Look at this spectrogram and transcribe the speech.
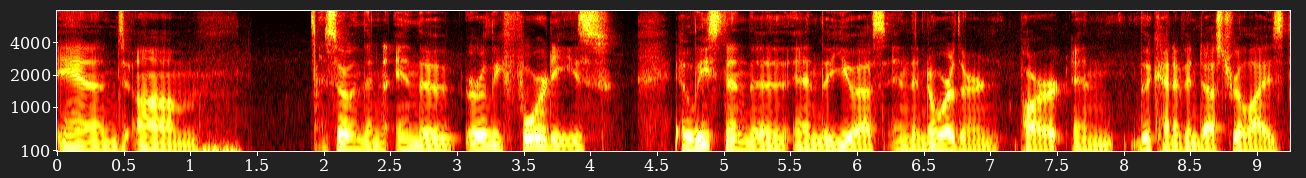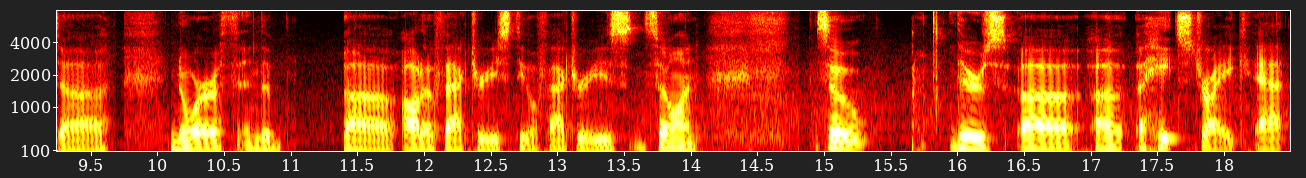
and um, so in the in the early 40s, at least in the in the U.S. in the northern part and the kind of industrialized uh, north and the uh, auto factories, steel factories, and so on. So there's uh, a, a hate strike at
